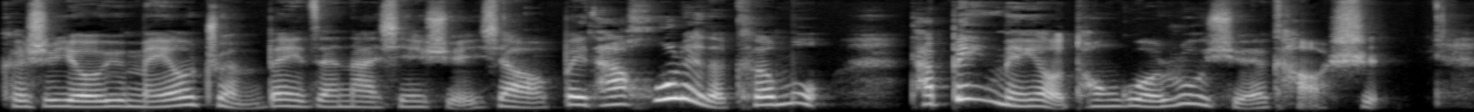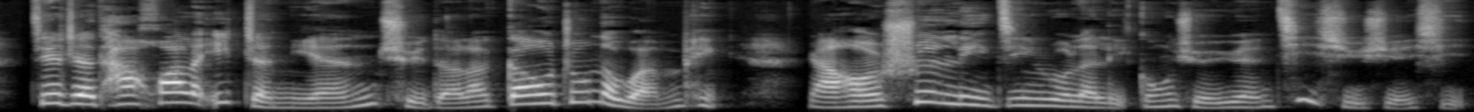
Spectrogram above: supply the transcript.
可是由于没有准备在那些学校被他忽略的科目，他并没有通过入学考试。接着，他花了一整年取得了高中的文凭，然后顺利进入了理工学院继续学习。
